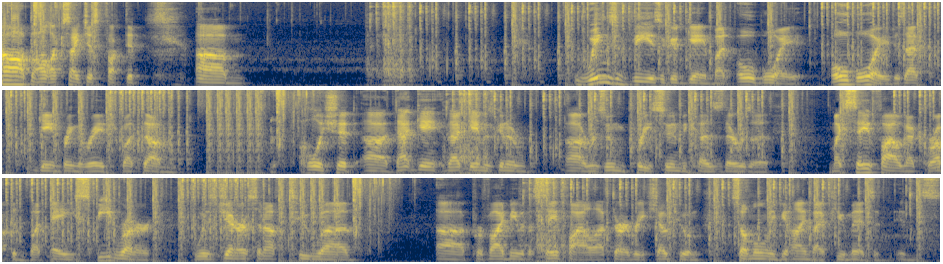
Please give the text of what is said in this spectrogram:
oh bollocks i just fucked it. Um wings of Vi is a good game but oh boy oh boy does that game bring the rage. But um holy shit uh that game that game is gonna uh, resume pretty soon because there was a my save file got corrupted, but a speedrunner was generous enough to uh, uh, provide me with a save file after I reached out to him, so I'm only behind by a few minutes. It, it's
